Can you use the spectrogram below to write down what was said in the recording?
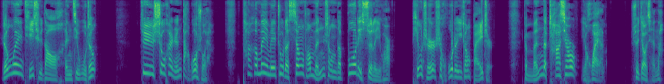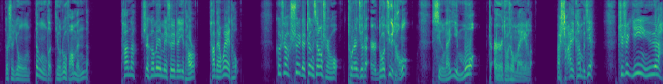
仍未提取到痕迹物证。据受害人大郭说呀，他和妹妹住的厢房门上的玻璃碎了一块，平时是糊着一张白纸，这门的插销也坏了。睡觉前呢都是用凳子顶住房门的。他呢是和妹妹睡着一头，他在外头。可是睡得正香时候，突然觉得耳朵剧疼。醒来一摸，这耳朵就没了，啊，啥也看不见，只是隐隐约约啊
